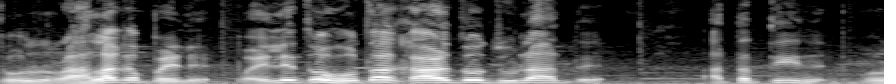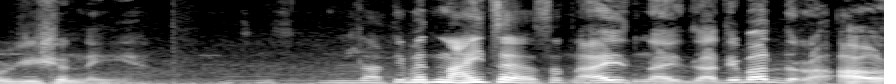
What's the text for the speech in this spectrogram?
तो राहिला का पहिले? पहिले तो होता काळ तो जुना. ते आता ती पोझिशन नाही आहे जातीभेद नाहीच आहे असं नाहीच नाही रा- आ-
